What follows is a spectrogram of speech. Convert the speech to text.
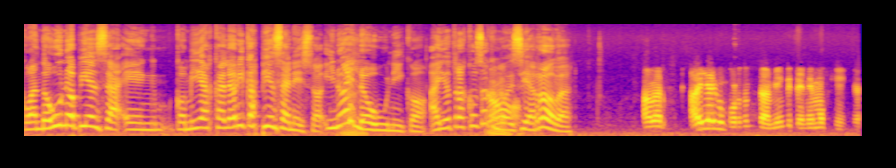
cuando uno piensa en comidas calóricas piensa en eso y no es lo único. Hay otras cosas como decía Robert. A ver, hay algo importante también que tenemos que, que-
